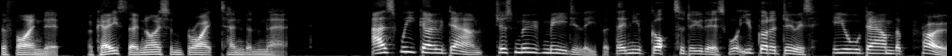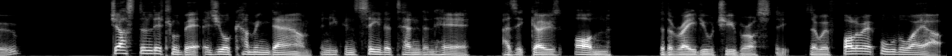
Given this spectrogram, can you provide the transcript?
to find it. Okay, so nice and bright tendon there as we go down, just move medially, but then you've got to do this. What you've got to do is heel down the probe just a little bit as you're coming down, and you can see the tendon here as it goes on to the radial tuberosity. So we'll follow it all the way up.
